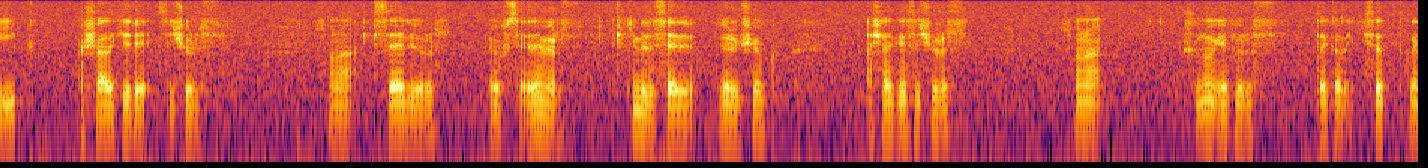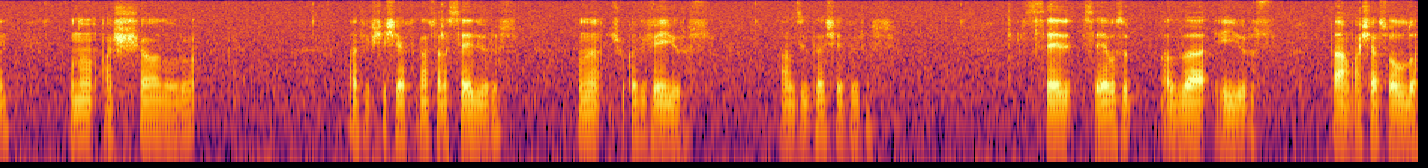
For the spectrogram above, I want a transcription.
eğip aşağıdakileri seçiyoruz. Sonra S diyoruz. Yok S demiyoruz. Kimde de S diyor. Öyle bir şey yok. Aşağıdakileri seçiyoruz. Sonra şunu yapıyoruz. Tekrar X'e tıklayın. Bunu aşağı doğru hafif şey yaptıktan sonra S diyoruz. Bunu çok hafif eğiyoruz. Azıcık daha şey yapıyoruz. S, S'ye basıp az daha eğiyoruz. Tamam aşağısı oldu.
